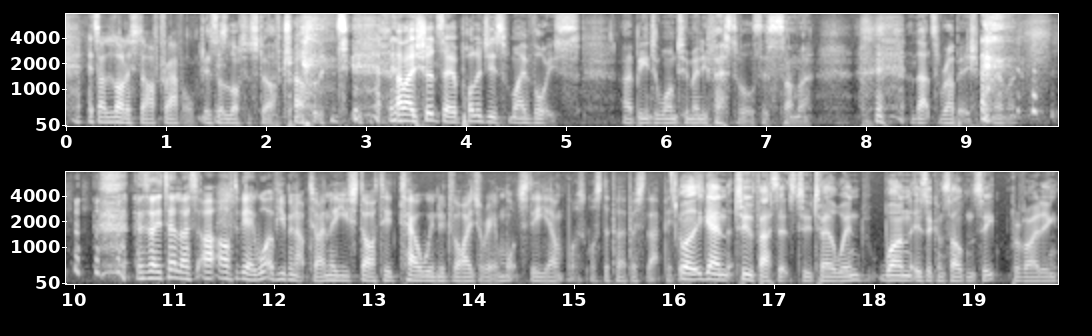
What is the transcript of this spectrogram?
It's a lot of staff travel. It's a lot of staff travel, indeed. and I should say apologies for my voice. I've been to one too many festivals this summer. and that's rubbish. But never mind. And so tell us, uh, after BA, what have you been up to? I know you started Tailwind Advisory, and what's the um, what's, what's the purpose of that business? Well, again, two facets to Tailwind. One is a consultancy providing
